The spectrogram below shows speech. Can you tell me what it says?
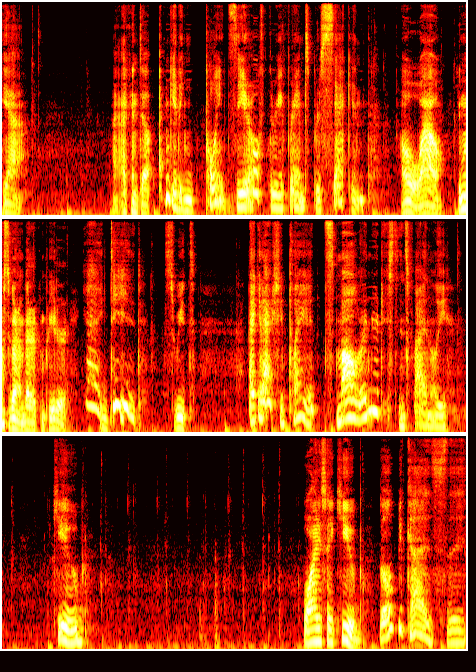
Yeah, I, can tell. I'm getting 0.03 frames per second. Oh wow, you must have gotten a better computer. Yeah, I did. Sweet. I can actually play at small render distance finally. Cube. Why do you say cube? Well, because the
